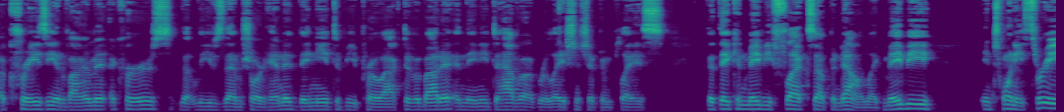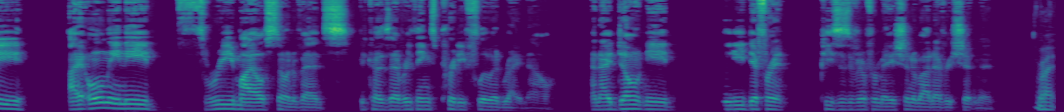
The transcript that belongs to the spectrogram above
a crazy environment occurs that leaves them shorthanded. They need to be proactive about it and they need to have a relationship in place that they can maybe flex up and down. Like maybe in 23, I only need three milestone events because everything's pretty fluid right now. And I don't need 80 different pieces of information about every shipment. Right.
